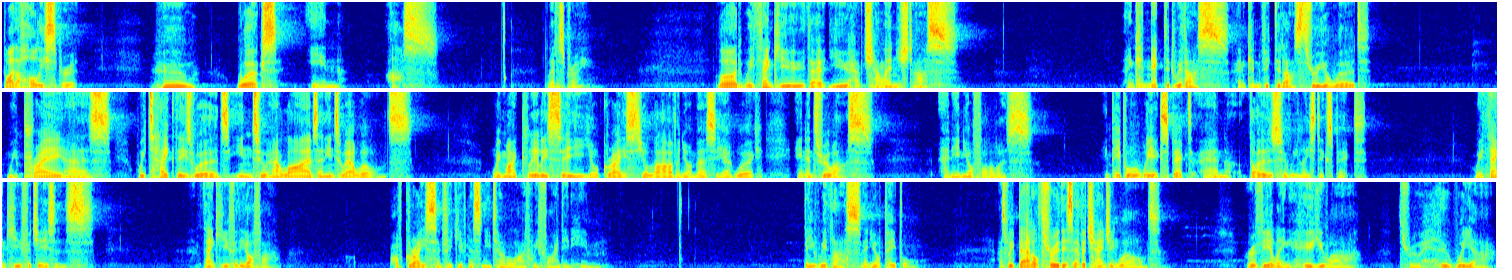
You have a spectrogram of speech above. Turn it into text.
by the Holy Spirit who works in us. Let us pray. Lord, we thank you that you have challenged us and connected with us and convicted us through your word. We pray as we take these words into our lives and into our worlds, we might clearly see your grace, your love, and your mercy at work in and through us and in your followers, in people we expect and those who we least expect. We thank you for Jesus. Thank you for the offer of grace and forgiveness and eternal life we find in Him. Be with us and your people as we battle through this ever changing world, revealing who you are through who we are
